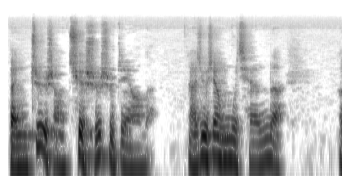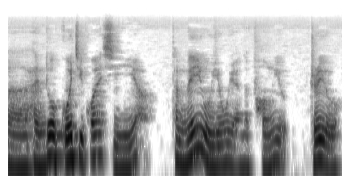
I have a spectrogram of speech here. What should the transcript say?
本质上确实是这样的啊，就像目前的呃很多国际关系一样，它没有永远的朋友，只有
